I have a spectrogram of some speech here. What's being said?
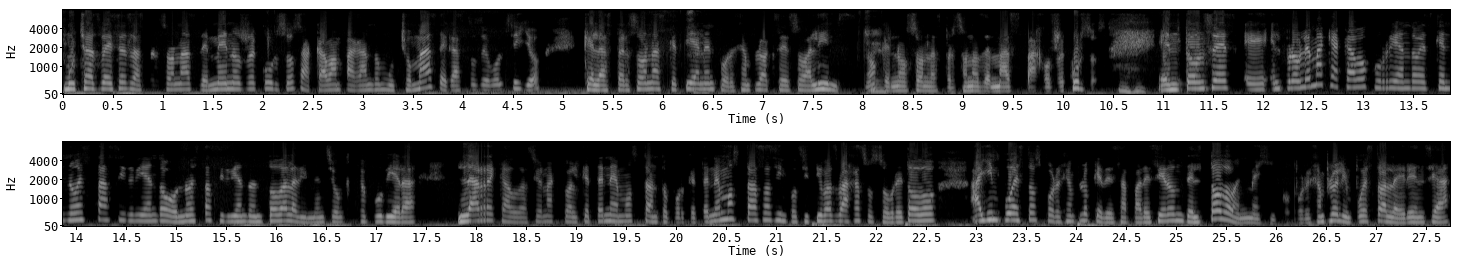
Muchas veces las personas de menos recursos acaban pagando mucho más de gastos de bolsillo que las personas que tienen, por ejemplo, acceso al IMSS, ¿no? Sí. que no son las personas de más bajos recursos. Entonces, eh, el problema que acaba ocurriendo es que no está sirviendo o no está sirviendo en toda la dimensión que pudiera la recaudación actual que tenemos, tanto porque tenemos tasas impositivas bajas o sobre todo hay impuestos, por ejemplo, que desaparecieron del todo en México. Por ejemplo, el impuesto a la herencia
